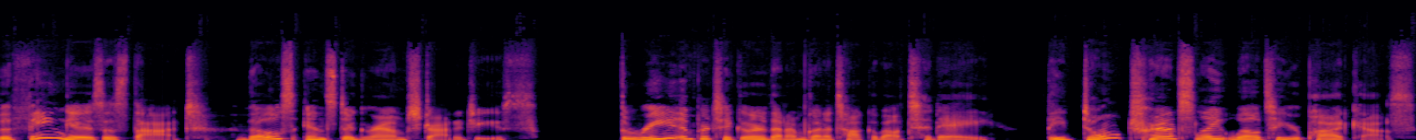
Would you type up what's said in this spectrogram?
The thing is, is that those Instagram strategies, three in particular that I'm going to talk about today, they don't translate well to your podcast.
